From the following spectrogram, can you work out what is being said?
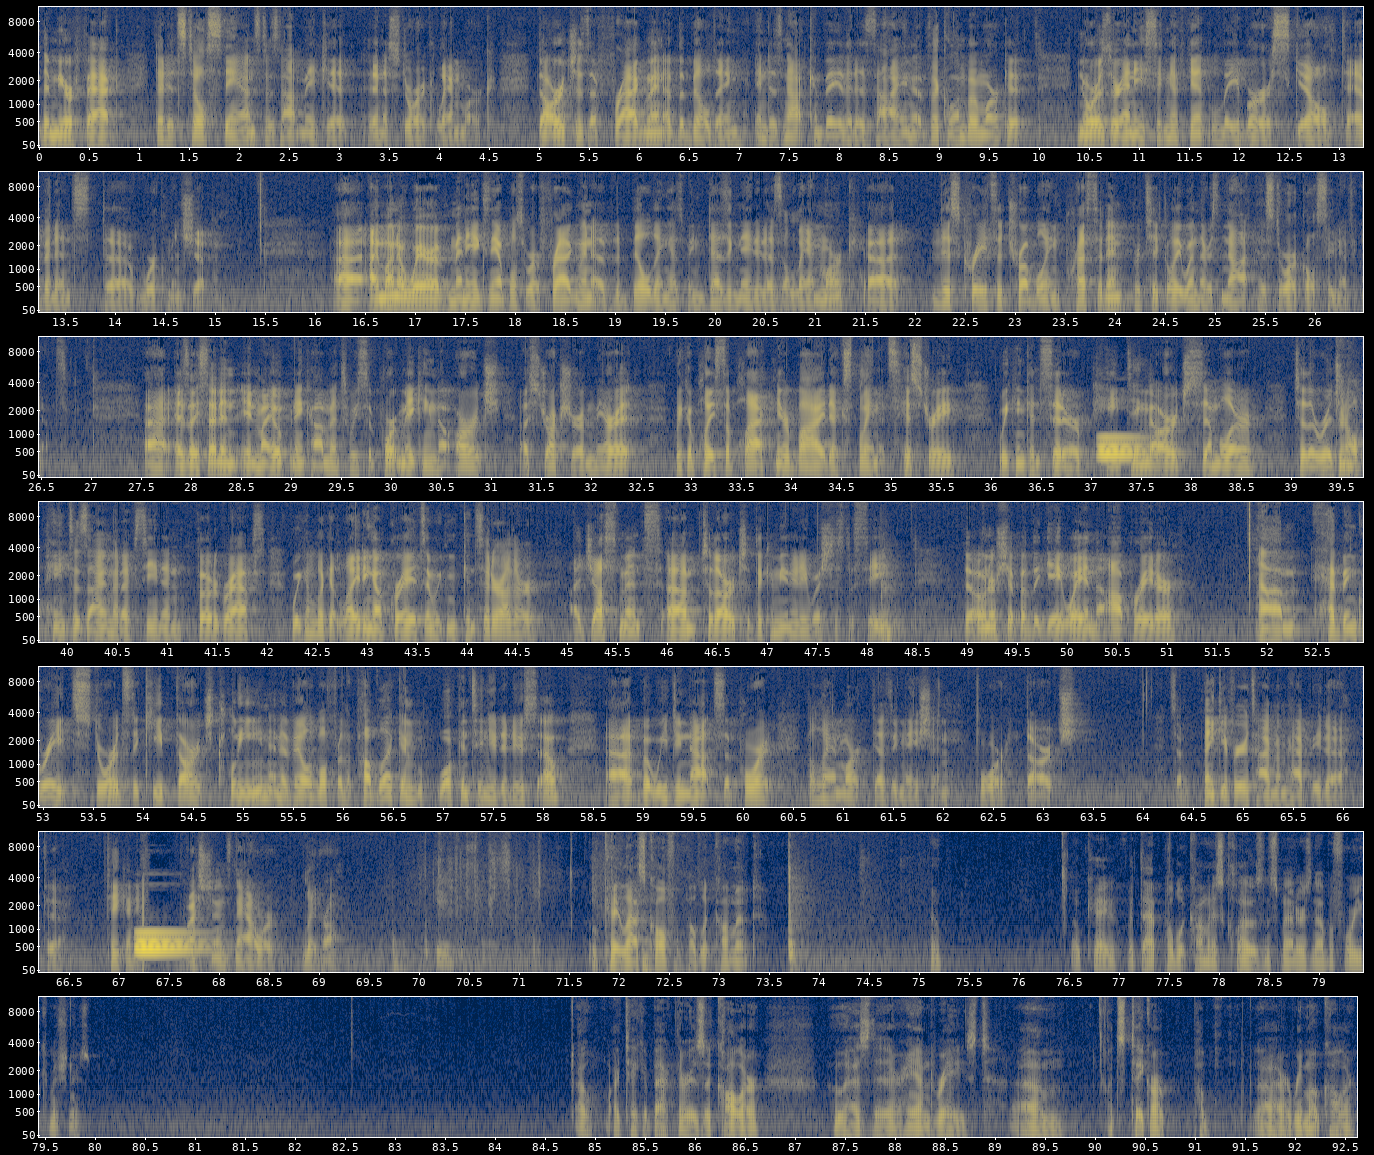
the mere fact that it still stands does not make it an historic landmark. The arch is a fragment of the building and does not convey the design of the Colombo market, nor is there any significant labor or skill to evidence the workmanship. Uh, I'm unaware of many examples where a fragment of the building has been designated as a landmark. Uh, this creates a troubling precedent, particularly when there's not historical significance. Uh, as I said in, in my opening comments, we support making the arch a structure of merit. We could place a plaque nearby to explain its history. We can consider painting the arch similar to the original paint design that I've seen in photographs. We can look at lighting upgrades and we can consider other adjustments um, to the arch that the community wishes to see. The ownership of the gateway and the operator um, have been great stewards to keep the arch clean and available for the public and will continue to do so. Uh, but we do not support the landmark designation for the arch. So thank you for your time. I'm happy to, to take any questions now or later on. Okay, last call for public comment. No? Okay, with that, public comment is closed, this matter is now before you, Commissioners. Oh, I take it back. There is a caller who has their hand raised. Um, let's take our uh, remote caller.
